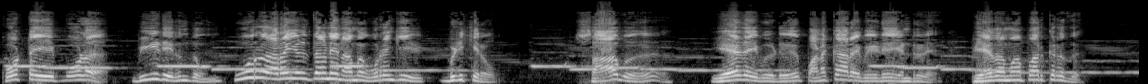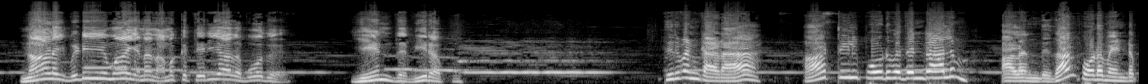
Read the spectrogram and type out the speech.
கோட்டையைப் போல வீடு இருந்தும் ஒரு அறையில் தானே நாம உறங்கி விழிக்கிறோம். சாவு ஏழை வீடு பணக்கார வீடு என்று பேதமா பார்க்கிறது. நாளை விடியுமா என நமக்கு தெரியாத போது ஏன் இந்த வீராப்பு? திருவன்காடா ஆற்றில் போடுவதென்றாலும் அளந்துதான் போட வேண்டும்.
